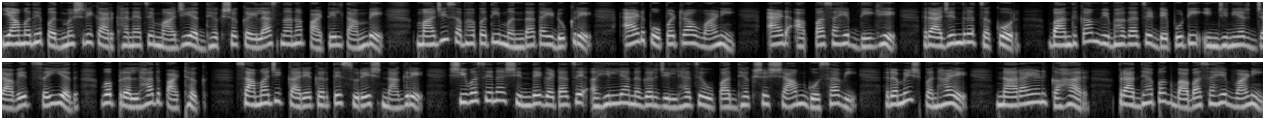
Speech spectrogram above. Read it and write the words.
यामध्ये पद्मश्री कारखान्याचे माजी अध्यक्ष कैलासनाना पाटील तांबे माजी सभापती मंदाताई डुकरे ॲड पोपटराव वाणी ॲड आप्पासाहेब दिघे राजेंद्र चकोर बांधकाम विभागाचे डेप्युटी इंजिनियर जावेद सय्यद व प्रल्हाद पाठक सामाजिक कार्यकर्ते सुरेश नागरे शिवसेना शिंदे गटाचे अहिल्यानगर जिल्ह्याचे उपाध्यक्ष श्याम गोसावी रमेश पन्हाळे नारायण कहार प्राध्यापक बाबासाहेब वाणी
